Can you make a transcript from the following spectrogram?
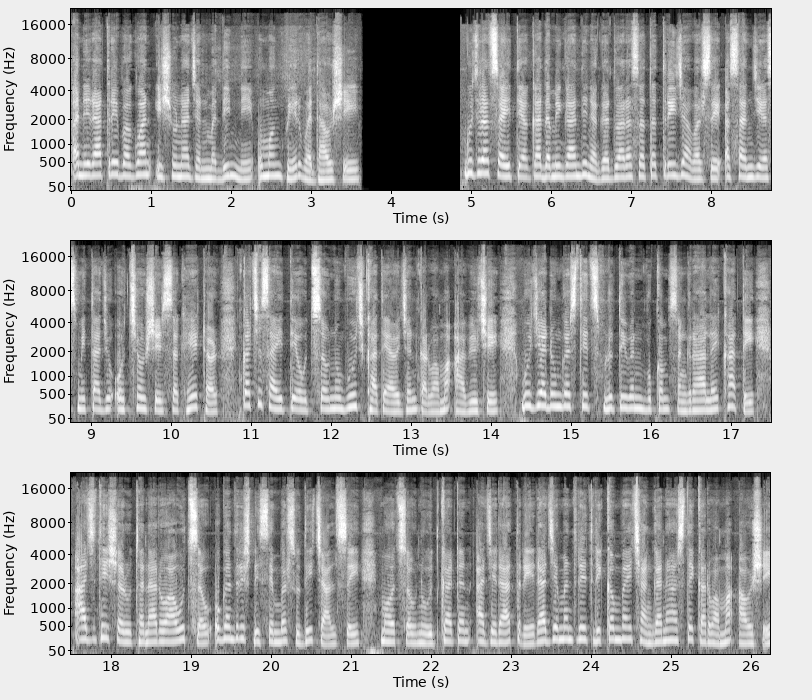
અને રાત્રે ભગવાન ઈશુના જન્મદિનને ઉમંગભેર વધાવશે. ગુજરાત સાહિત્ય અકાદમી ગાંધીનગર દ્વારા સતત ત્રીજા વર્ષે અસાંજી અસ્મિતા જો ઉત્સવ શીર્ષક હેઠળ કચ્છ સાહિત્ય ઉત્સવનું ભુજ ખાતે આયોજન કરવામાં આવ્યું છે. ભુજિયા ડુંગર સ્થિત સ્મૃતિવન ભૂકંપ સંગ્રહાલય ખાતે આજથી શરૂ થનારો આ ઉત્સવ ઓગણત્રીસ ડિસેમ્બર સુધી ચાલશે. મહોત્સવનું ઉદ્ઘાટન આજે રાત્રે રાજ્યમંત્રી ત્રિકમભાઈ છાંગાના હસ્તે કરવામાં આવશે.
